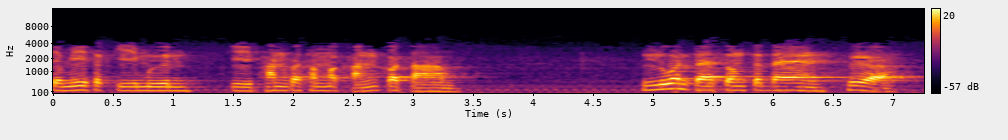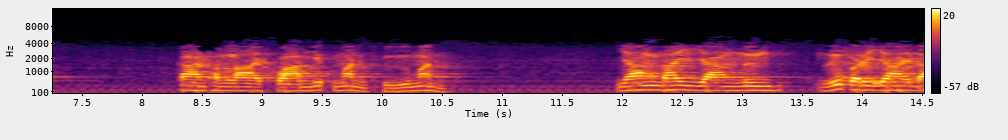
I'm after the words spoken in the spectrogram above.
จะมีสกี่หมื่นกี่พันพระธรรมขันธ์ก็ตาม ล้วนแต่ทรงแสดงเพื่อการทำลายความยึดมั่นถือมั่น อย่างใดอย่างหนึ่ง หรือปริยายใด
